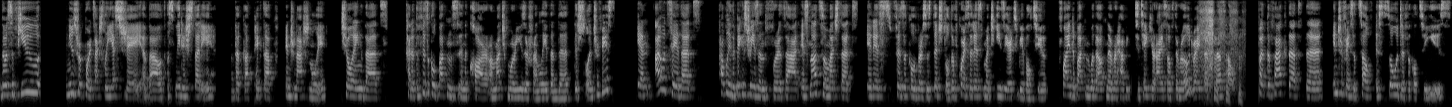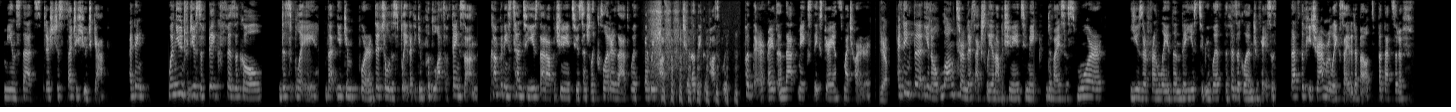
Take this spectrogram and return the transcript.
there was a few news reports actually yesterday about a Swedish study that got picked up internationally showing that kind of the physical buttons in the car are much more user friendly than the digital interface. And I would say that probably the biggest reason for that is not so much that it is physical versus digital. Of course, it is much easier to be able to find a button without never having to take your eyes off the road, right? That does help. but the fact that the interface itself is so difficult to use means that there's just such a huge gap. I think when you introduce a big physical display that you can, or a digital display that you can put lots of things on, companies tend to use that opportunity to essentially clutter that with every possible feature that they could possibly put there, right? And that makes the experience much harder. Yeah. I think that, you know, long term, there's actually an opportunity to make devices more user friendly than they used to be with the physical interfaces. That's the future I'm really excited about, but that's sort of,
